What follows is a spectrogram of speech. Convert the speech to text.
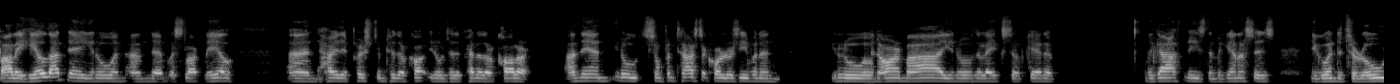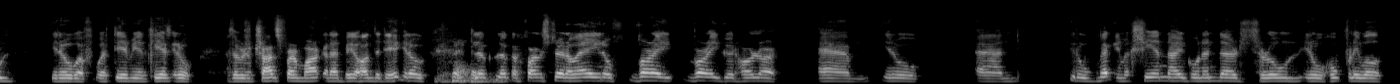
Ballyhale that day, you know, and, and uh, with Slaughtneil and how they pushed them to their, you know, to the pin of their collar. And then, you know, some fantastic hurlers even in, you know, in Armagh, you know, the likes of kind of the Gaffneys, the McGuinnesses, you go into Tyrone, you know, with, with Damien Case, you know, if there was a transfer market, I'd be on the date, you know, look looking for him straight away, you know, very, very good hurler. Um, you know, and you know, Mickey McShane now going in there to Tyrone, you know, hopefully will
